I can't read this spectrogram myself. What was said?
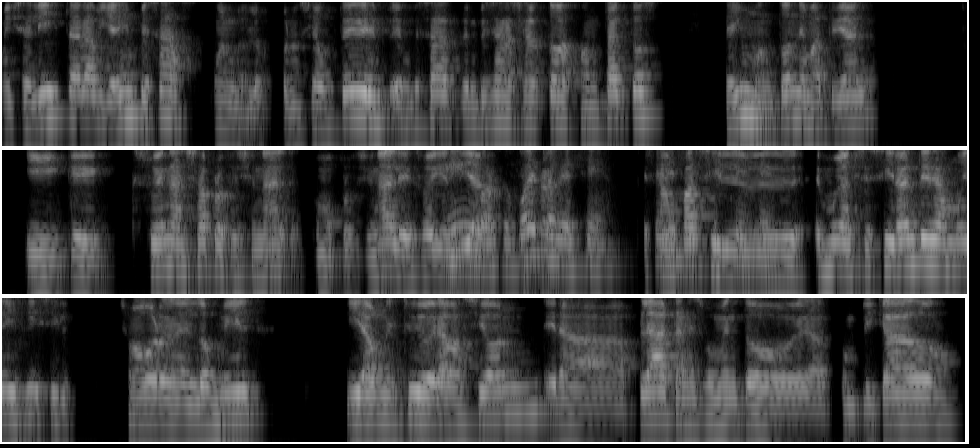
hice el Instagram y ahí empezás, bueno, los conocí a ustedes, empezás, te empiezan a hacer todos contactos y hay un montón de material y que suenan ya profesional, como profesionales. Hoy en sí, día. por supuesto que sí. Es tan fácil, es muy accesible. Antes era muy difícil. Yo me acuerdo en el 2000 ir a un estudio de grabación era plata, en ese momento era complicado,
